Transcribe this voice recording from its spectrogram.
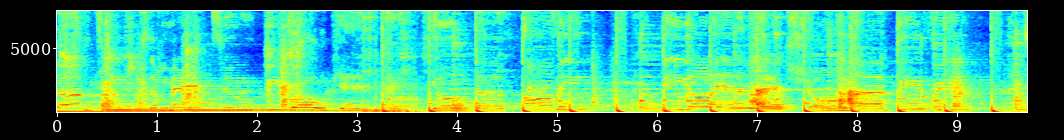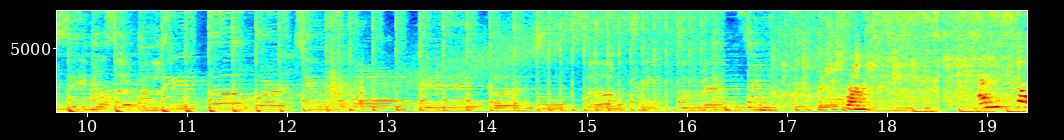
some dreams are meant to be broken. Fun. I'm so.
